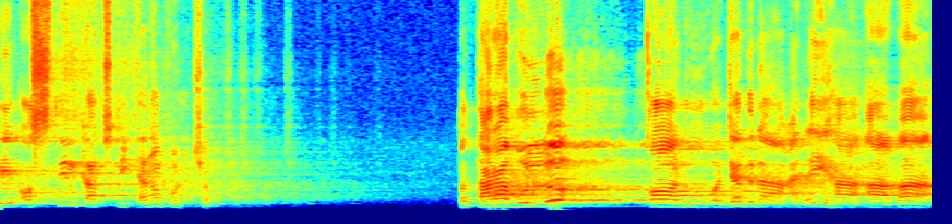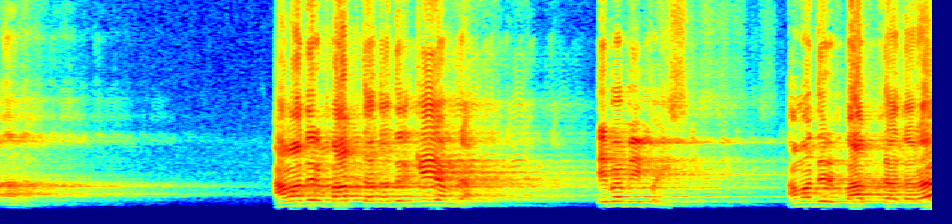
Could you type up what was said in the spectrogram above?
এই অশ্লীল কাজটি কেন করছ? তো তারা বলল, কলু ওয়াজাদনা আলাইহা আবাআনা। আমাদের বাপ দাদাদেরকেই আমরা এভাবেই পাইছি। আমাদের বাপ দাদারা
